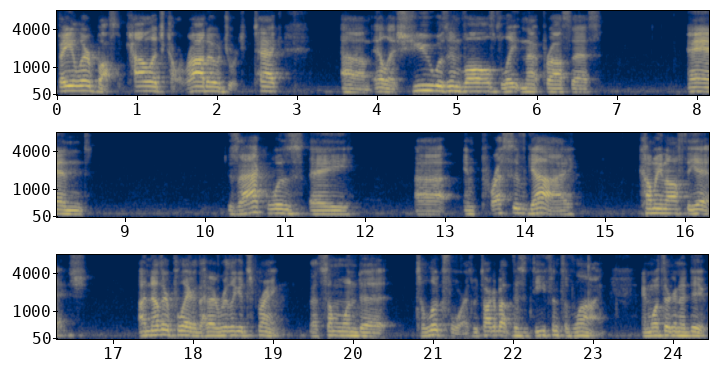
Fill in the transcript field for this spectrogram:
Baylor, Boston College, Colorado, Georgia Tech. Um, LSU was involved late in that process. And Zach was a uh, impressive guy coming off the edge. Another player that had a really good spring. That's someone to to look for as we talk about this defensive line and what they're going to do.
